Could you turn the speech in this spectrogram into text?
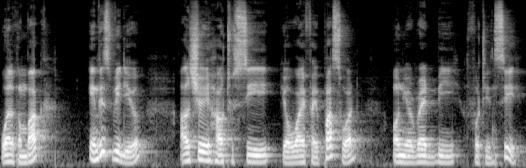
Welcome back. In this video, I'll show you how to see your Wi-Fi password on your Redmi 14C.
